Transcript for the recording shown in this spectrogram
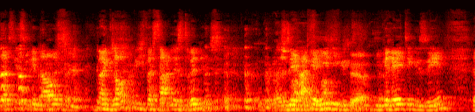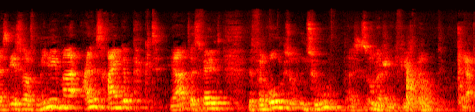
das ist genau, man glaubt nicht, was da alles drin ist. Also wir haben ja hier die, die Geräte gesehen, das ist auf minimal alles reingepackt. Ja, das fällt das von oben bis unten zu, das ist unwahrscheinlich viel Produkt. Ja.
